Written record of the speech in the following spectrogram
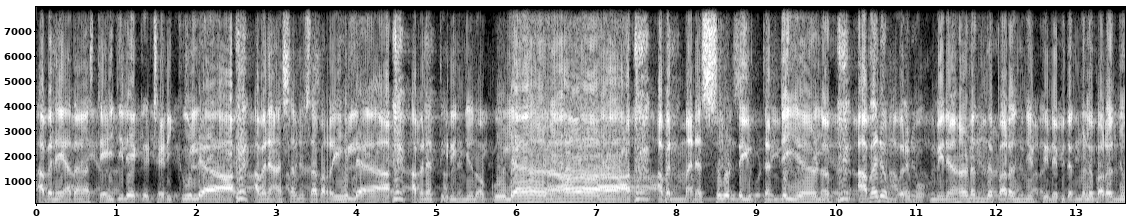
അവനെ അതാ സ്റ്റേജിലേക്ക് ക്ഷണിക്കൂല. അവൻ ആശംസ പറയൂല. അവനെ തിരിഞ്ഞു നോക്കൂല. അവൻ മനസ്സുകൊണ്ട് യുദ്ധം ചെയ്യണം. അവനും ഒരു മുഅ്മിനാണെന്ന് പറഞ്ഞിട്ട് നബിതങ്ങൾ പറഞ്ഞു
